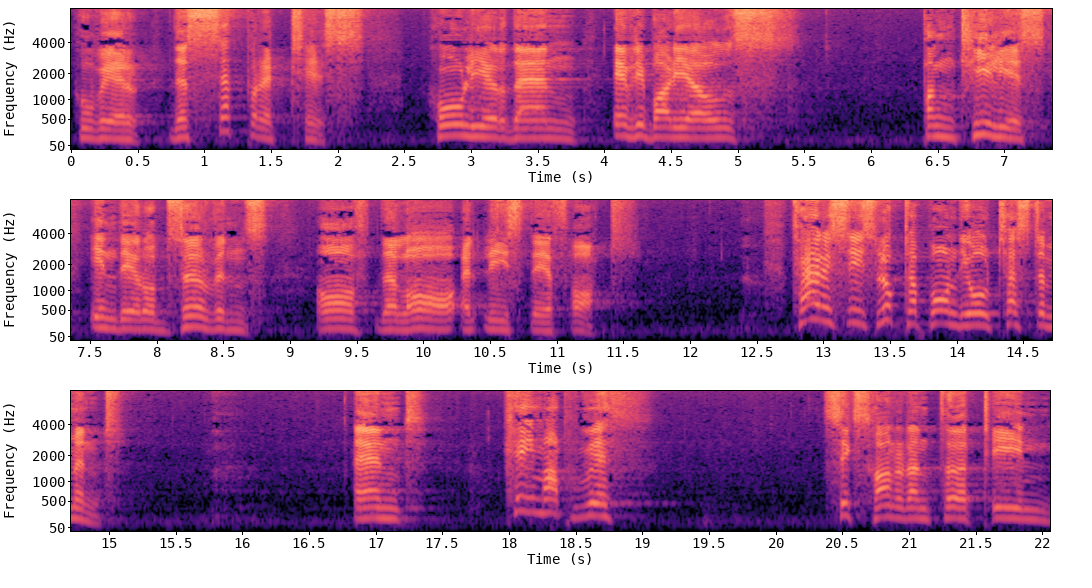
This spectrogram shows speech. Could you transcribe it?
who were the separatists, holier than everybody else, punctilious in their observance of the law, at least they thought. Pharisees looked upon the Old Testament and came up with 613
